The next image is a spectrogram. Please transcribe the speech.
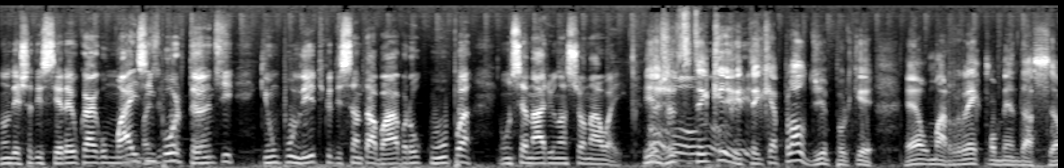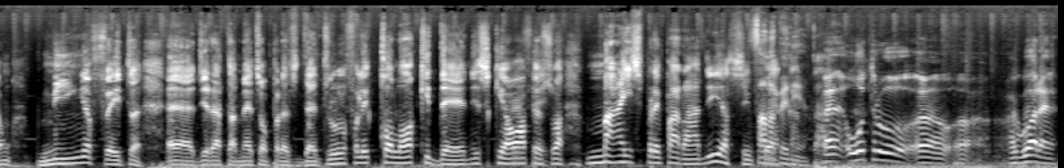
não deixa de ser aí o cargo mais, Mais importante, que um político de Santa Bárbara ocupa um cenário nacional aí. E a gente tem que, tem que aplaudir, porque é uma recomendação minha, feita eh, diretamente ao presidente Lula. Eu falei, coloque Denis, que é uma pessoa mais preparada, e assim Fala, foi Peninha. acatado. É, outro, ah, ah, Agora,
